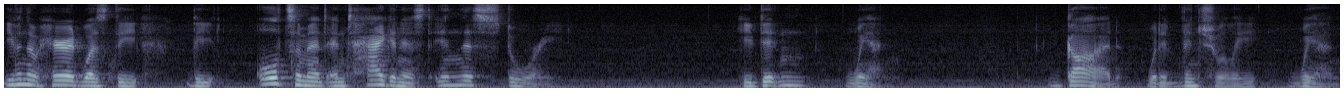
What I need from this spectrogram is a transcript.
even though Herod was the, the ultimate antagonist in this story, he didn't win. God would eventually win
